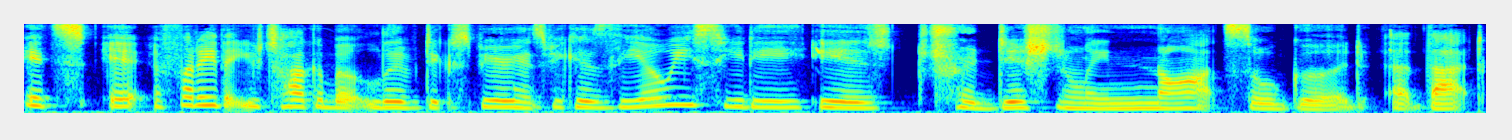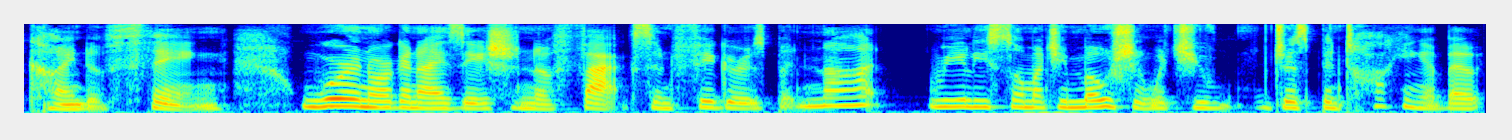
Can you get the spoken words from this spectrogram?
It's funny that you talk about lived experience because the OECD is traditionally not so good at that kind of thing. We're an organization of facts and figures, but not really so much emotion, which you've just been talking about.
